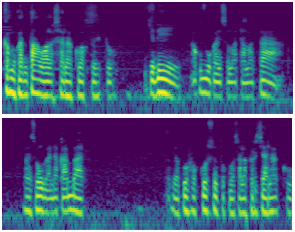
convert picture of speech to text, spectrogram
kamu kan tahu alasan aku waktu itu jadi aku bukan semata-mata langsung nggak ada kabar tapi aku fokus untuk masalah kerjaan aku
